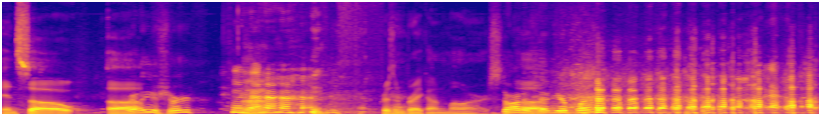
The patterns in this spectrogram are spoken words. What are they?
And so, uh, Really, you sure? Prison Break on Mars. Don, is that your plan?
